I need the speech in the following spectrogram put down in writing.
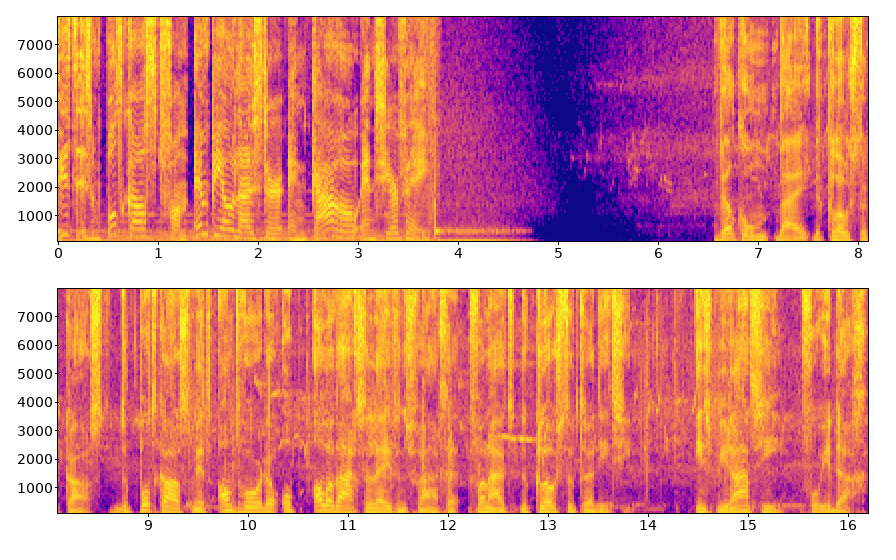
Dit is een podcast van NPO Luister en Caro NCRV. Welkom bij de Kloostercast, de podcast met antwoorden op alledaagse levensvragen vanuit de kloostertraditie. Inspiratie voor je dag.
